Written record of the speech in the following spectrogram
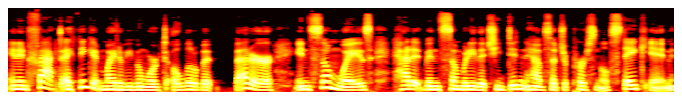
And in fact, I think it might have even worked a little bit better in some ways had it been somebody that she didn't have such a personal stake in.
